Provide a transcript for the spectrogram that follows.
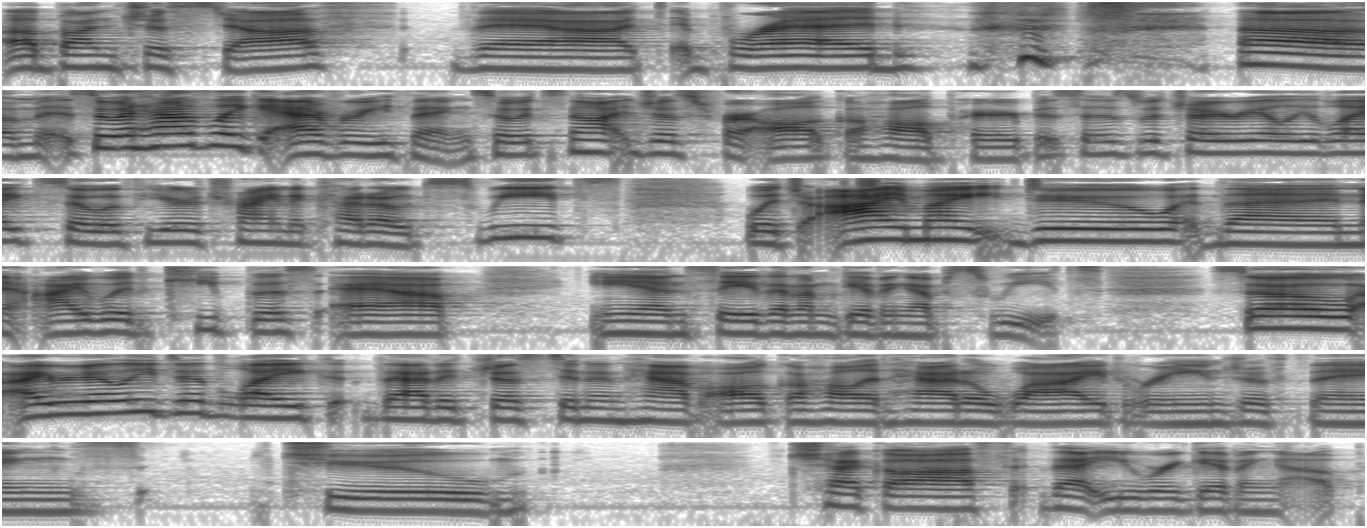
a bunch of stuff that bread um so it has like everything so it's not just for alcohol purposes which i really liked so if you're trying to cut out sweets which i might do then i would keep this app and say that I'm giving up sweets. So I really did like that it just didn't have alcohol. It had a wide range of things to check off that you were giving up.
